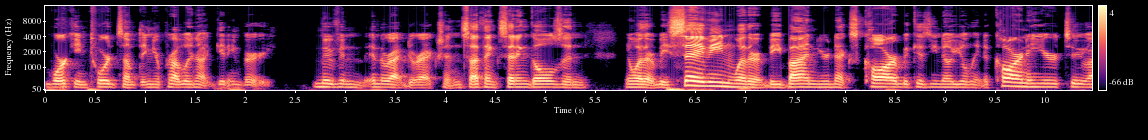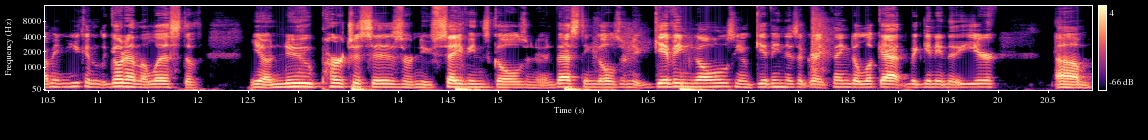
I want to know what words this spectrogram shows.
working towards something, you're probably not getting very moving in the right direction. So I think setting goals and you know, whether it be saving, whether it be buying your next car because you know you'll need a car in a year or two. I mean, you can go down the list of you know new purchases or new savings goals or new investing goals or new giving goals. You know, giving is a great thing to look at, at the beginning of the year. Um,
